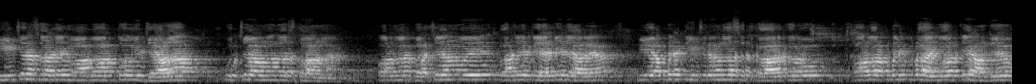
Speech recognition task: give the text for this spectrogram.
ਟੀਚਰ ਸਾਡੇ ਮਾਪੇ ਤੋਂ ਵੀ ਜ਼ਿਆਦਾ ਉੱਚਾ ਉਹਨਾਂ ਦਾ ਸਥਾਨ ਹੈ। ਔਰ ਮੈਂ ਬੱਚਿਆਂ ਨੂੰ ਇਹ ਅੱਜ ਇਹ ਕਹਿ ਕੇ ਜਾ ਰਿਹਾ ਵੀ ਆਪਣੇ ਟੀਚਰਾਂ ਦਾ ਸਤਿਕਾਰ ਕਰੋ ਔਰ ਆਪਣੀ ਪੜ੍ਹਾਈ ਵੱਲ ਧਿਆਨ ਦਿਓ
